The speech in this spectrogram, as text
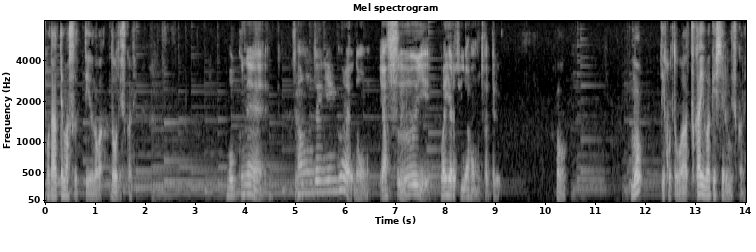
こだわってますっていうのはどうですかね？僕ね、3000円ぐらいの安いワイヤレスイヤホンを使ってる。もう、もってことは使い分けしてるんですかね？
